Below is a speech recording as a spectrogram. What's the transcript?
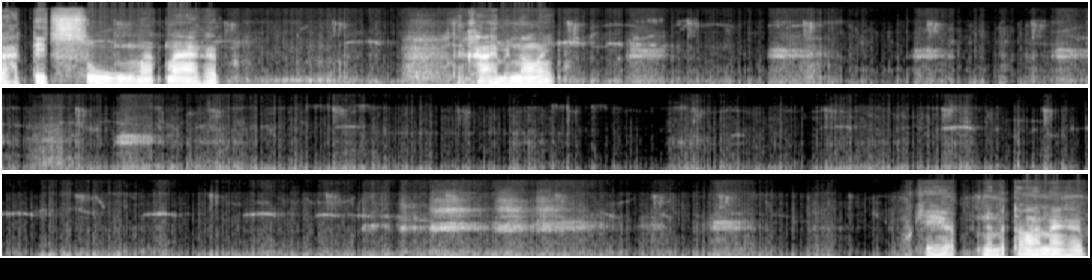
กาสติดสูงมาก ๆ ครับ แต่ขายมันน้อย โอเคครับนำมาต่อให้มาครับ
